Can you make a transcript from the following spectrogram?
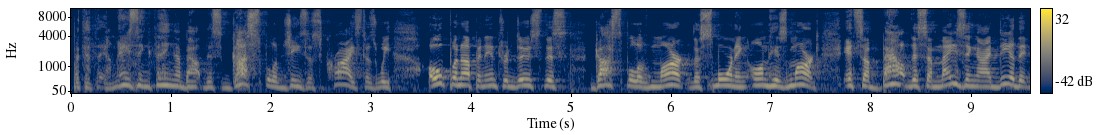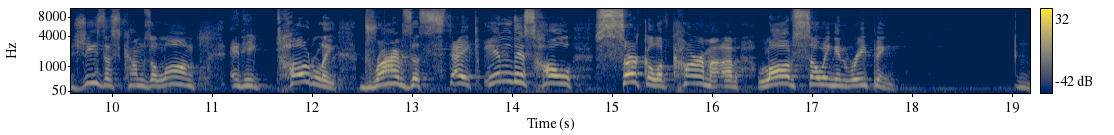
But the amazing thing about this gospel of Jesus Christ, as we open up and introduce this gospel of Mark this morning on his mark, it's about this amazing idea that Jesus comes along and he totally drives a stake in this whole circle of karma, of law of sowing and reaping. Mm.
